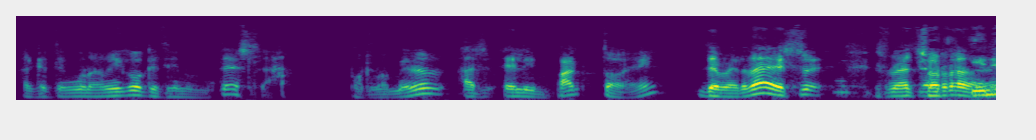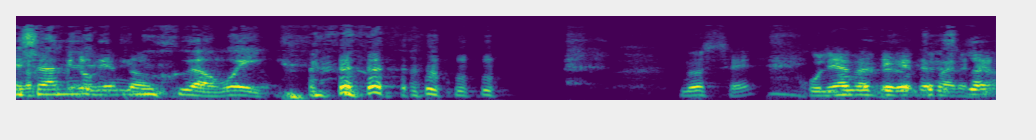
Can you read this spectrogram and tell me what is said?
a que tengo un amigo que tiene un Tesla. Por lo menos el impacto, ¿eh? De verdad, es, es una chorrada. Tienes un amigo que tiene un Huawei. no sé. Julián, qué te parece?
